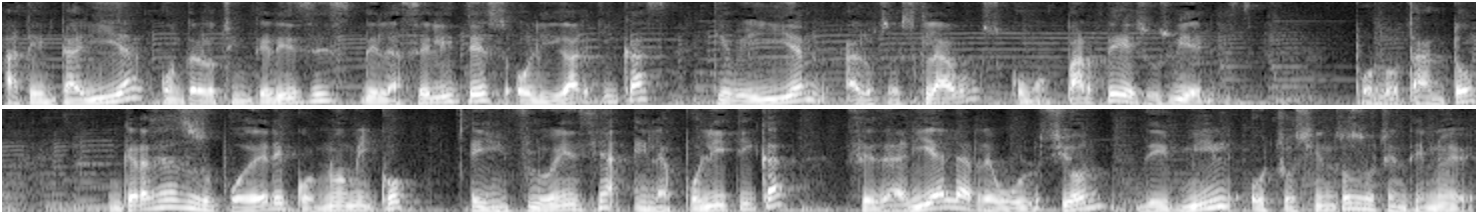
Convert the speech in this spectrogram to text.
atentaría contra los intereses de las élites oligárquicas que veían a los esclavos como parte de sus bienes. Por lo tanto, gracias a su poder económico e influencia en la política, se daría la revolución de 1889,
